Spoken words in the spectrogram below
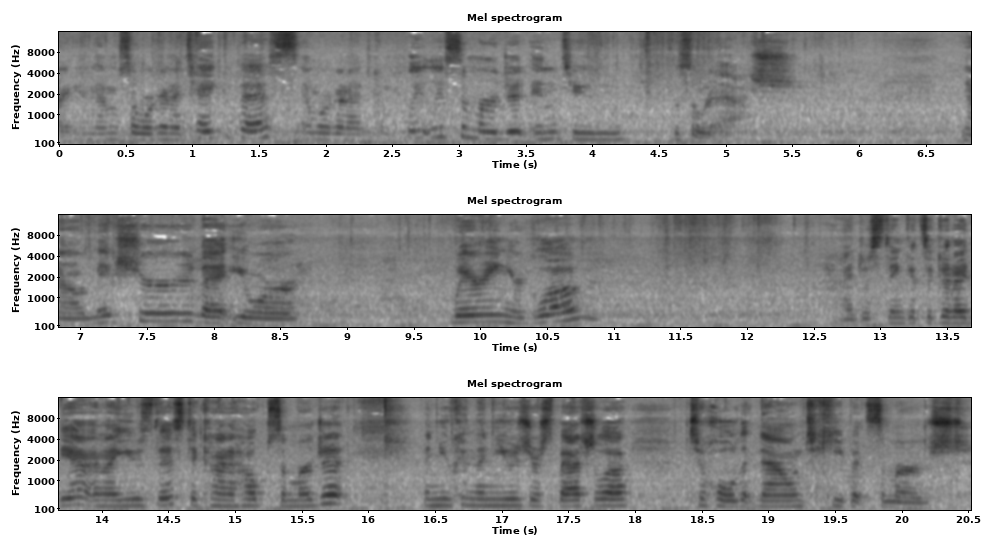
Alright, and then so we're to take this and we're going to completely submerge it into the soda ash. Now make sure that you're wearing your glove. I just think it's a good idea and I use this to kind of help submerge it and you can then use your spatula to hold it down to keep it submerged.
